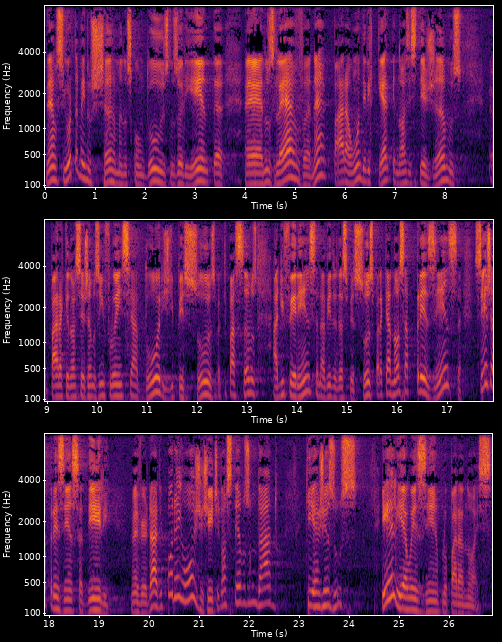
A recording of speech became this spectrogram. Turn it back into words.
Né? O Senhor também nos chama, nos conduz, nos orienta, é, nos leva né? para onde Ele quer que nós estejamos, é, para que nós sejamos influenciadores de pessoas, para que façamos a diferença na vida das pessoas, para que a nossa presença seja a presença dEle, não é verdade? Porém, hoje, gente, nós temos um dado, que é Jesus. Ele é o exemplo para nós.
